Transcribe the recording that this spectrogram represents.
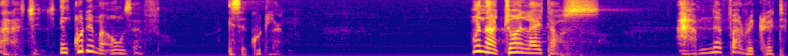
that have changed, including my own self. It's a good land. When I joined Lighthouse, I have never regretted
